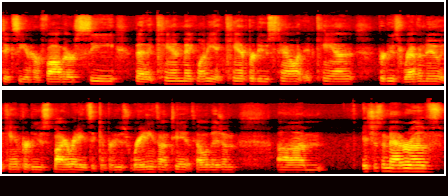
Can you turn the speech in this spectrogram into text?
Dixie and her father, see that it can make money, it can produce talent, it can produce revenue, it can produce buy rates, it can produce ratings on t- television. Um, it's just a matter of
